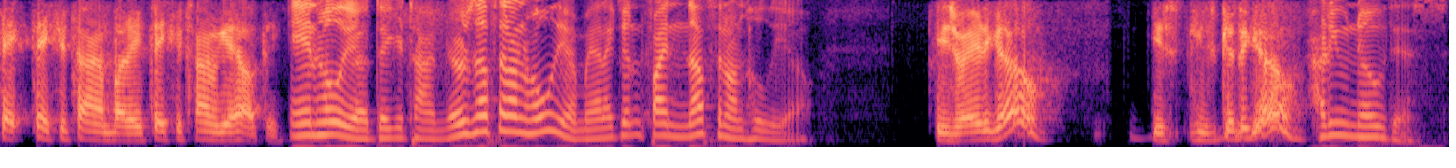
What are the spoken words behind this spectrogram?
take take your time, buddy. Take your time to get healthy. And Julio, take your time. There was nothing on Julio, man. I couldn't find nothing on Julio. He's ready to go. He's he's good to go. How do you know this?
